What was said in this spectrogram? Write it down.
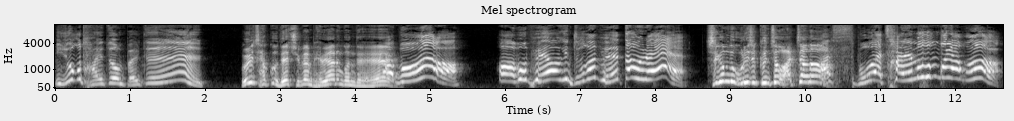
이러고 다니던 말든 왜 자꾸 내 주변 배회하는 건데? 아? 아뭐 배하긴 누가 배했다 그래? 지금도 우리 집 근처 왔잖아. 아 씨, 뭐야 잘못 온 거라고?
